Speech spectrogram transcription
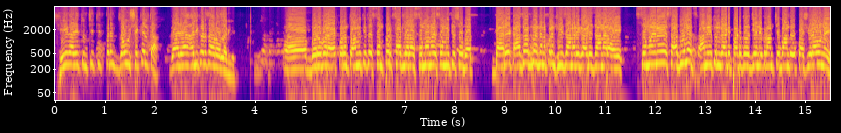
ही गाडी तुमची तिथपर्यंत जाऊ शकेल का? गाड्या अलीकडेच अडवावं लागली. बरोबर आहे परंतु आम्ही तिथे संपर्क साधलेला समन्वय समितीसोबत. डायरेक्ट आझाद मैदानापर्यंत ही जाणारी गाडी जाणार आहे. समन्वय साधूनच आम्ही इथून गाडी पाठवतो जेणेकरून आमचे बांधव उपाशी राहू नये.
